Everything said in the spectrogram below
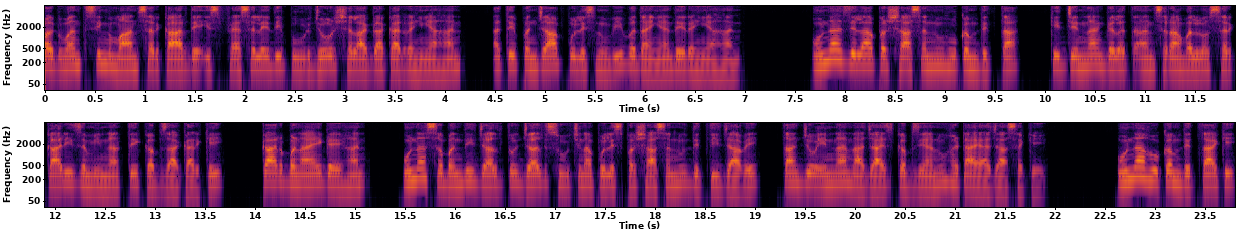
ਭਗਵੰਤ ਸਿੰਘ ਮਾਨ ਸਰਕਾਰ ਦੇ ਇਸ ਫੈਸਲੇ ਦੀ ਪੂਰਜੋਰ ਸ਼ਲਾਘਾ ਕਰ ਰਹੀਆਂ ਹਨ ਅਤੇ ਪੰਜਾਬ ਪੁਲਿਸ ਨੂੰ ਵੀ ਵਧਾਈਆਂ ਦੇ ਰਹੀਆਂ ਹਨ। ਉਨ੍ਹਾਂ ਜ਼ਿਲ੍ਹਾ ਪ੍ਰਸ਼ਾਸਨ ਨੂੰ ਹੁਕਮ ਦਿੱਤਾ ਕਿ ਜਿਨ੍ਹਾਂ ਗਲਤ ਅਨਸਰਾਂ ਵੱਲੋਂ ਸਰਕਾਰੀ ਜ਼ਮੀਨਾਂ ਤੇ ਕਬਜ਼ਾ ਕਰਕੇ ਘਰ ਬਣਾਏ ਗਏ ਹਨ ਉਹਨਾਂ ਸੰਬੰਧੀ ਜਲਦ ਤੋਂ ਜਲਦ ਸੂਚਨਾ ਪੁਲਿਸ ਪ੍ਰਸ਼ਾਸਨ ਨੂੰ ਦਿੱਤੀ ਜਾਵੇ ਤਾਂ ਜੋ ਇਨ੍ਹਾਂ ਨਾਜਾਇਜ਼ ਕਬਜ਼ਿਆਂ ਨੂੰ ਹਟਾਇਆ ਜਾ ਸਕੇ। ਉਨ੍ਹਾਂ ਹੁਕਮ ਦਿੱਤਾ ਕਿ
